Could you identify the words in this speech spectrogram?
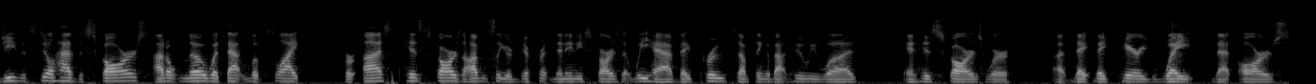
Jesus still had the scars. I don't know what that looks like for us. His scars obviously are different than any scars that we have. They prove something about who he was, and his scars were uh, they they carried weight that ours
